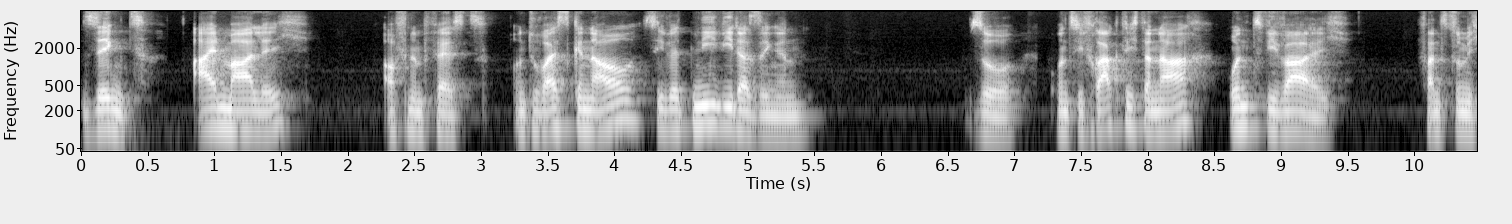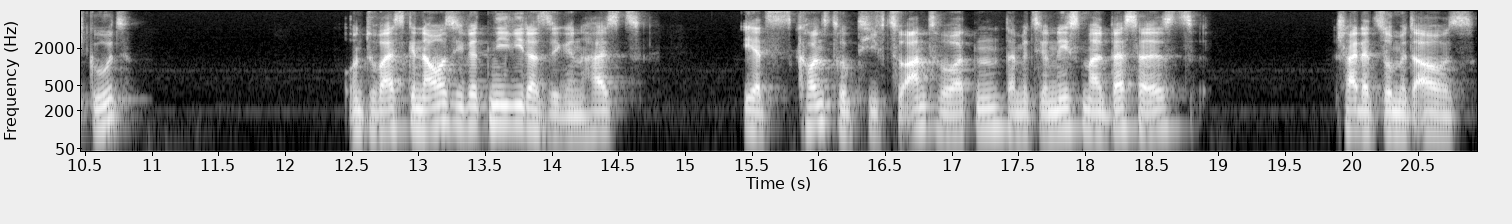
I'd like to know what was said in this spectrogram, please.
singt einmalig auf einem Fest. Und du weißt genau, sie wird nie wieder singen. So. Und sie fragt dich danach, und wie war ich? Fandst du mich gut? Und du weißt genau, sie wird nie wieder singen. Heißt, jetzt konstruktiv zu antworten, damit sie am nächsten Mal besser ist, scheidet somit aus.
